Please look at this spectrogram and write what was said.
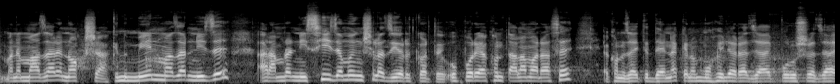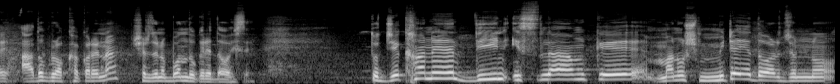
মানে মাজারে নকশা। কিন্তু মেন মাজার নিজে, আর আমরা নিচেই যেমন ইনশাল্লাহ জিয়ারত করতে। উপরে এখন তালামার আছে, এখন যাইতে দেয় না, কেন মহিলারা যায়, পুরুষরা যায়, আদব রক্ষা করে না, সেজন্য বন্ধ করে দেওয়া হয়েছে তো যেখানে দিন ইসলামকে মানুষ মিটাইয়ে দেওয়ার জন্য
